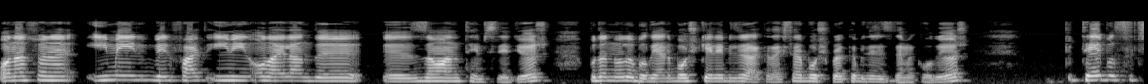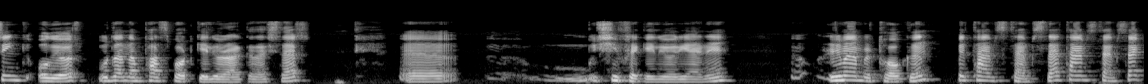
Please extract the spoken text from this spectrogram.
Ondan sonra e-mail verified e-mail onaylandığı e, zamanı temsil ediyor. Bu da nullable yani boş gelebilir arkadaşlar. Boş bırakabiliriz demek oluyor. Table string oluyor. Buradan da passport geliyor arkadaşlar. E, şifre geliyor yani. Remember token ve timestamps'ler. Timestamps'ler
